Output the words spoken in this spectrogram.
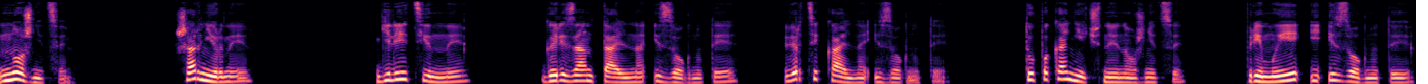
Ножницы. Шарнирные, гильотинные, горизонтально изогнутые, вертикально изогнутые, тупоконечные ножницы, прямые и изогнутые,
